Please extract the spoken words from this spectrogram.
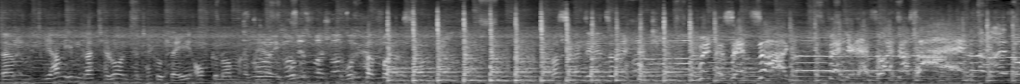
ähm, wir haben eben gerade Terror in Tentacle Bay aufgenommen, ein sehr wundervoller Song. Was können Sie denn so Bitte jetzt sagen! Bitte jetzt etwas sein! Also!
